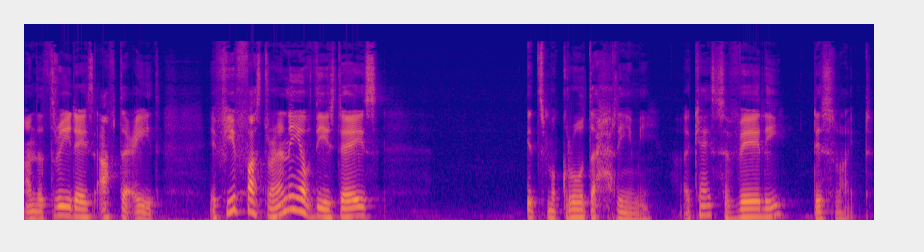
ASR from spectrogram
and the three days after Eid. If you fast on any of these days, it's makruh tahrimi. Okay, severely disliked.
